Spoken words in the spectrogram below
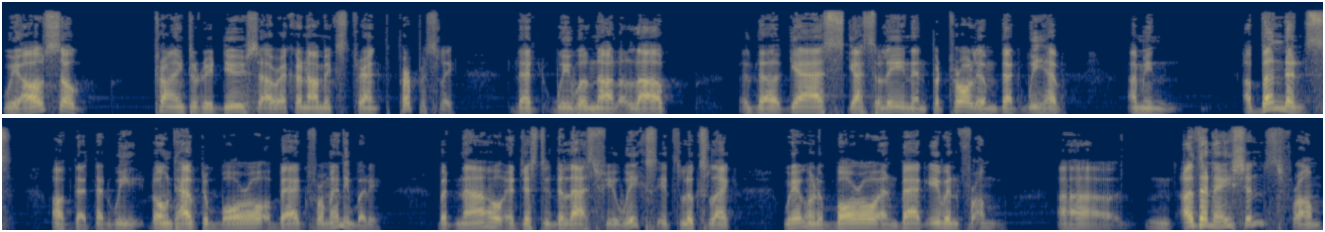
we also trying to reduce our economic strength purposely, that we will not allow the gas, gasoline, and petroleum that we have, I mean, abundance of that, that we don't have to borrow or beg from anybody. But now, uh, just in the last few weeks, it looks like we're going to borrow and beg even from uh, other nations, from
